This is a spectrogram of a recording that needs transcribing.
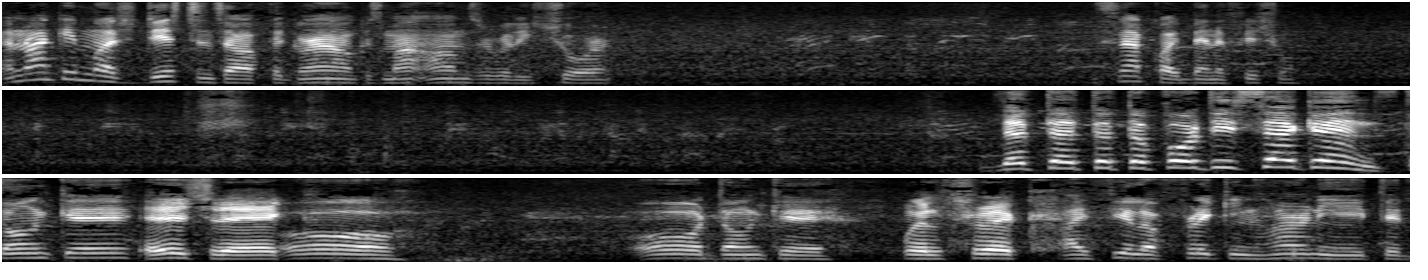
I'm not getting much distance off the ground because my arms are really short. It's not quite beneficial. Left at the 40 seconds, donkey. Hey, Shrek. Oh. Oh, donkey. Well, Shrek. I feel a freaking herniated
